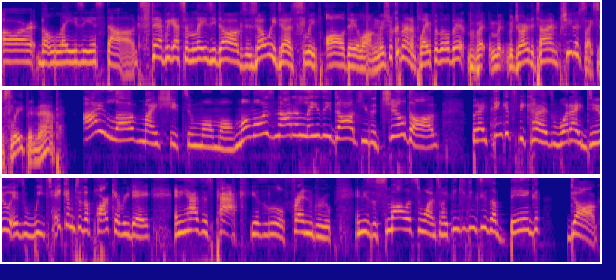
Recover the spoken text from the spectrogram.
are the laziest dogs. Steph, we got some lazy dogs. Zoe does sleep all day long. I mean, she'll come out and play for a little bit, but majority of the time, she just likes to sleep and nap. I love my Shih Tzu Momo. Momo is not a lazy dog. He's a chill dog. But I think it's because what I do is we take him to the park every day and he has his pack. He has a little friend group and he's the smallest one. So I think he thinks he's a big dog.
